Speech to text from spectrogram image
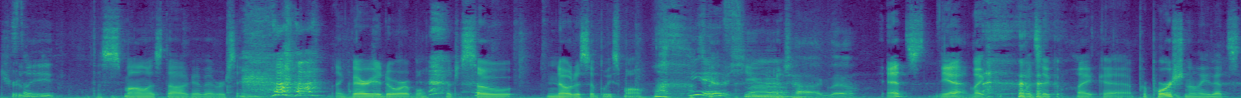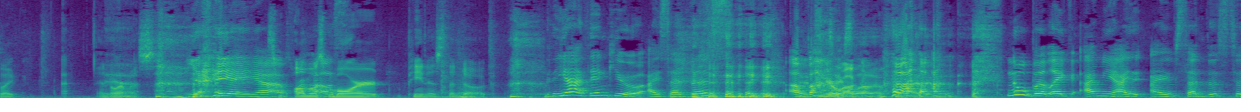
Truly the smallest dog I've ever seen. like very adorable, but just so noticeably small. He Got a is small. huge hog though. it's yeah, like what's it like uh, proportionally that's like enormous. Yeah, yeah, yeah. It's almost house- more penis than dog. Yeah, thank you. I said this. about- You're Takes a lot welcome. of pride in it. No, but like, I mean, I I've said this to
